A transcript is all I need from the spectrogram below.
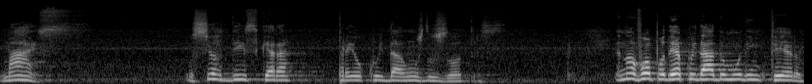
mas o Senhor disse que era para eu cuidar uns dos outros. Eu não vou poder cuidar do mundo inteiro,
